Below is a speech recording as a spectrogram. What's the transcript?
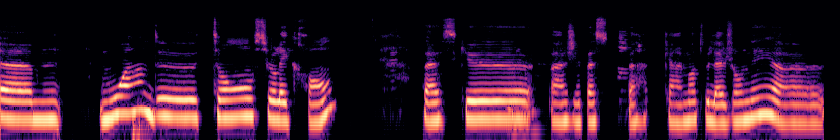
euh, moins de temps sur l'écran parce que Mhm. bah, je passe bah, carrément toute la journée euh,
